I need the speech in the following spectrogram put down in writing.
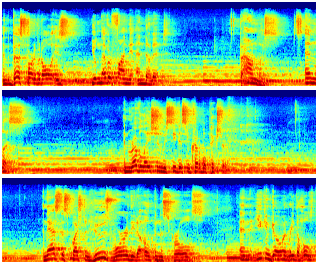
And the best part of it all is you'll never find the end of it. It's boundless, it's endless. In Revelation, we see this incredible picture. And they ask this question who's worthy to open the scrolls? And you can go and read the whole,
